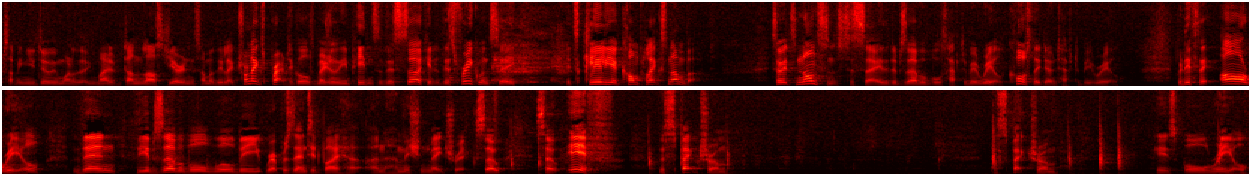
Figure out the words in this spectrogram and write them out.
something you do in one of the, you might have done last year in some of the electronics practicals, measure the impedance of this circuit at this frequency. It's clearly a complex number. So it's nonsense to say that observables have to be real. Of course they don't have to be real. But if they are real, then the observable will be represented by an Hermitian matrix. So, so if the spectrum, the spectrum is all real,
